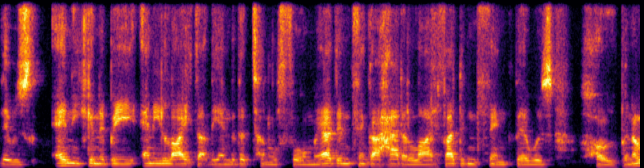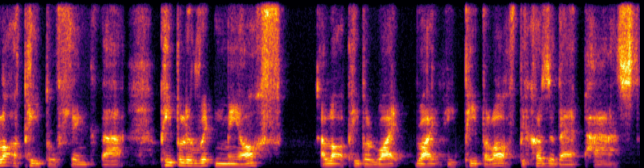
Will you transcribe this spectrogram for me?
there was any going to be any light at the end of the tunnel for me. I didn't think I had a life. I didn't think there was hope. And a lot of people think that. People have written me off. A lot of people write write people off because of their past.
